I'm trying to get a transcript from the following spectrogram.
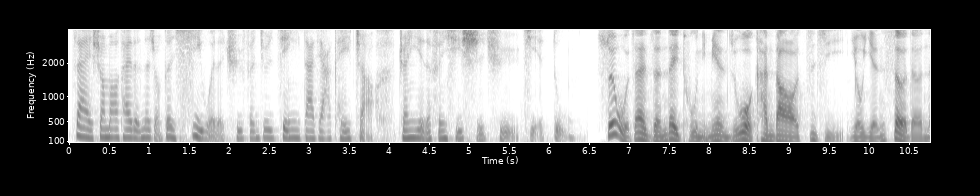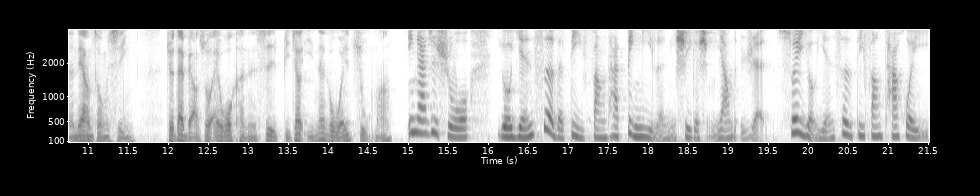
在双胞胎的那种。有更细微的区分，就是建议大家可以找专业的分析师去解读。所以我在人类图里面，如果看到自己有颜色的能量中心，就代表说，哎，我可能是比较以那个为主吗？应该是说，有颜色的地方，它定义了你是一个什么样的人。所以有颜色的地方，它会以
